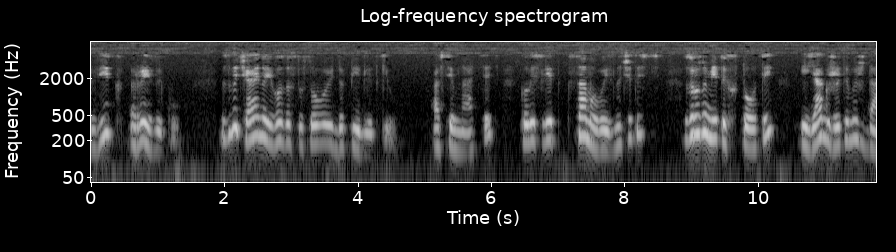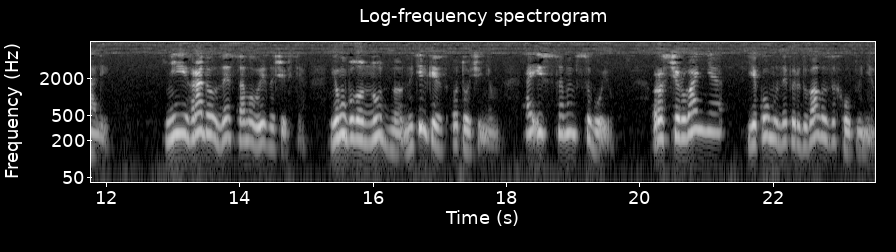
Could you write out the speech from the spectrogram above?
вік ризику. Звичайно, його застосовують до підлітків, а в 17, коли слід самовизначитись, зрозуміти, хто ти і як житимеш далі. Ні, Градов не самовизначився. Йому було нудно не тільки з оточенням, а й з самим собою. Розчарування, якому не передувало захоплення.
